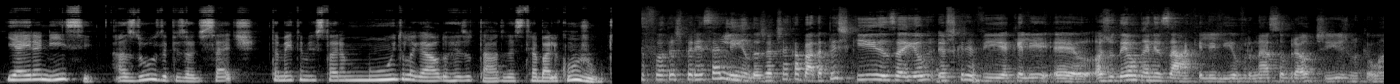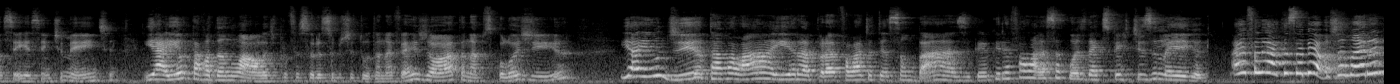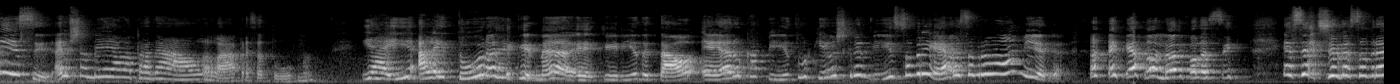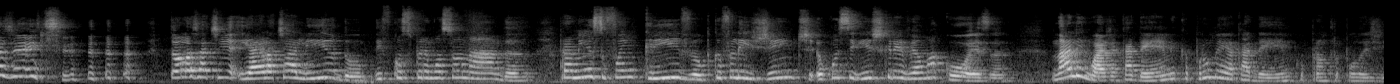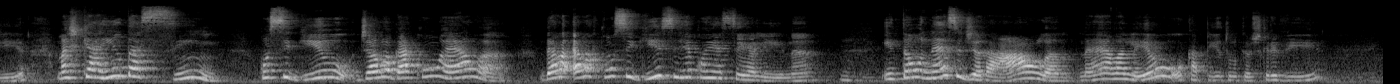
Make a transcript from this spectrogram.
e a Iranice, as duas do episódio 7, também tem uma história muito legal do resultado desse trabalho conjunto. Foi outra experiência linda. Já tinha acabado a pesquisa e eu, eu escrevi aquele. É, eu ajudei a organizar aquele livro né, sobre autismo que eu lancei recentemente. E aí eu estava dando aula de professora substituta na FRJ, na psicologia. E aí um dia eu estava lá e era para falar de atenção básica, eu queria falar dessa coisa da expertise leiga. Aí eu falei, ah, quer saber? Eu vou chamar a Eranice. Aí eu chamei ela para dar aula lá para essa turma. E aí a leitura né, requerida e tal era o capítulo que eu escrevi sobre ela e sobre uma amiga. Aí ela olhou e falou assim: esse artigo é sobre a gente. Então ela já tinha. E aí ela tinha lido e ficou super emocionada. Para mim isso foi incrível, porque eu falei, gente, eu consegui escrever uma coisa na linguagem acadêmica, para o meio acadêmico, para antropologia, mas que ainda assim conseguiu dialogar com ela, dela, ela conseguir se reconhecer ali, né? Uhum. Então, nesse dia da aula, né, ela leu o capítulo que eu escrevi,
